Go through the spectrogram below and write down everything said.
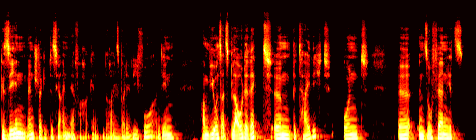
gesehen, Mensch, da gibt es ja einen Mehrfachagenten bereits mhm. bei der WIFO, an dem haben wir uns als Blau direkt ähm, beteiligt und äh, insofern jetzt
